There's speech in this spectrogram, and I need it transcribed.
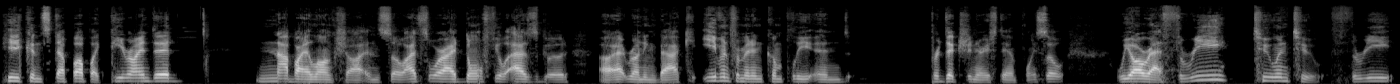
he can step up like Perine did? Not by a long shot. And so that's where I don't feel as good uh, at running back, even from an incomplete and predictionary standpoint. So we are at three, two, and two. Three,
